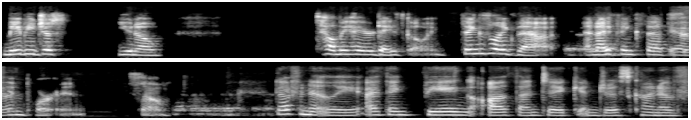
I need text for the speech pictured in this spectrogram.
maybe just you know tell me how your day's going things like that and i think that's yeah. important so. Definitely i think being authentic and just kind of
